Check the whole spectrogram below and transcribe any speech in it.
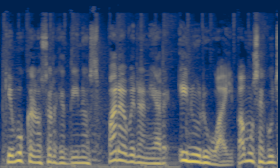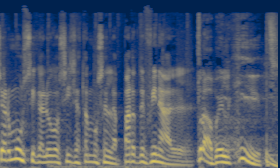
que buscan los argentinos para veranear en Uruguay. Vamos a escuchar música, luego sí ya estamos en la parte final. Travel Hits.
